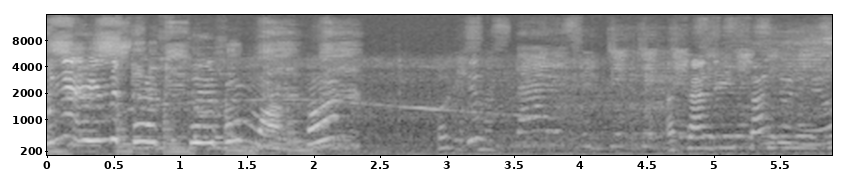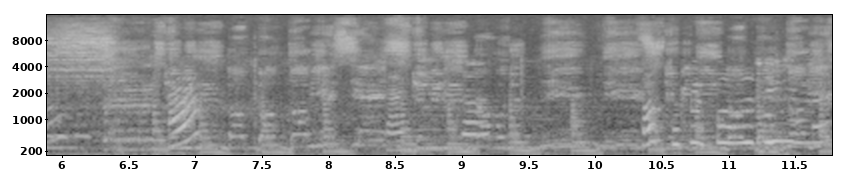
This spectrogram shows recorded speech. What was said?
Bu ne elimde telefon, var. Ha? Bakayım. De insan görünüyor. Ha? Sen de insan. Bak köpek balığı değil mi?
